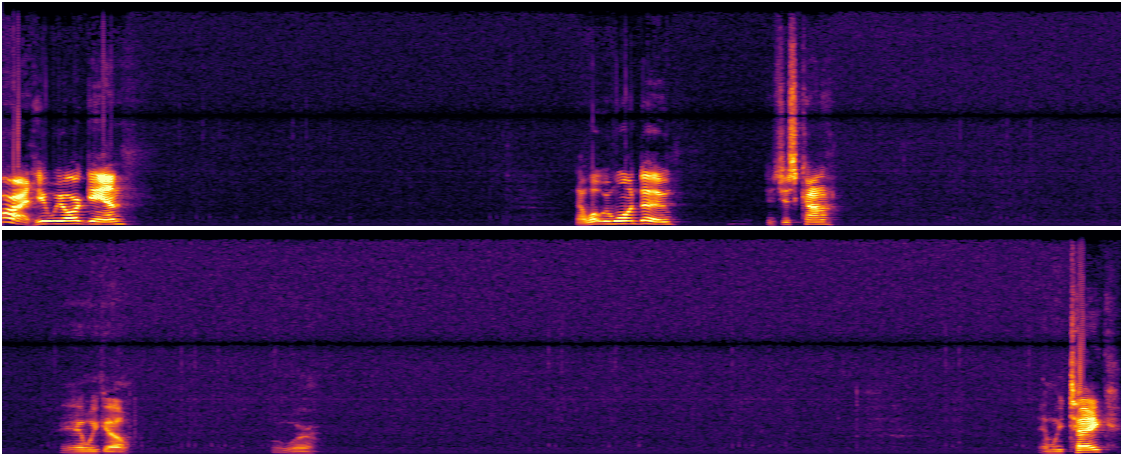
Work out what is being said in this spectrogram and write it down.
All right, here we are again. Now what we want to do is just kind of, there we go. We're and we take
